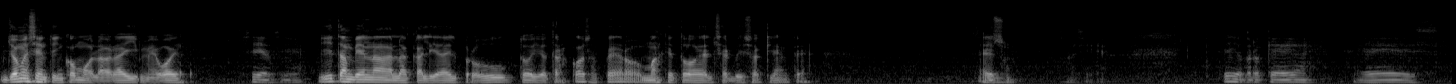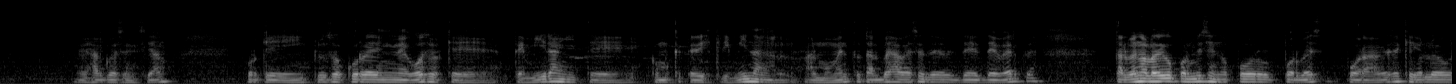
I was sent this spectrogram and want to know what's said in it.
yo me siento incómodo, la verdad, y me voy. Sí, así Y también la, la calidad del producto y otras cosas, pero más que todo el servicio al cliente. Eso. Así Sí, yo creo que es, es algo esencial, porque incluso ocurre en negocios que te miran y te como que te discriminan al, al momento tal vez a veces de, de verte tal vez no lo digo por mí, sino por, por, vez, por a veces que yo lo,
